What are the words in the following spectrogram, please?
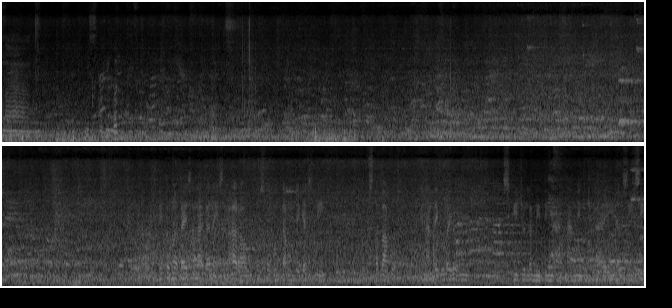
ng Miss Bicol. Dito muna tayo sa Naga na isang araw. Tapos pupunta akong Legazpi. Tapos Tabaco. Inantay ko ba yung schedule na meeting na namin kay LCC.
